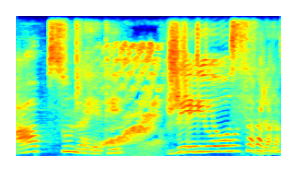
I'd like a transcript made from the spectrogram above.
आप सुन रहे थे रेडियो सबरंग।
